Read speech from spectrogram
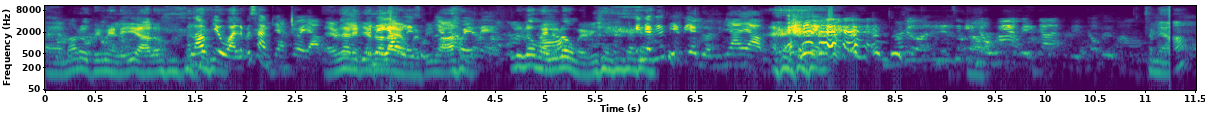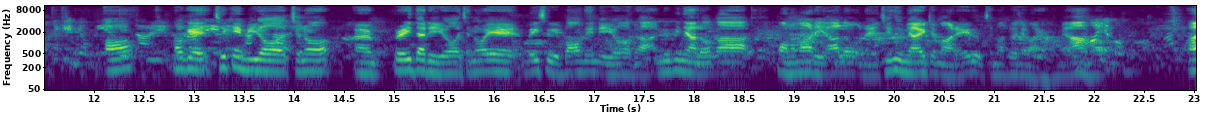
အဲမတို့ပြင်မယ်လေးအားလုံးဘယ်လောက်ပြေသွားလဲပတ်စံပြန်တွက်ရအောင်အဲမလေးပြန်ထွက်လိုက်အောင်ပဲပြီးမှလူလုံးမယ်လူလုံးမယ်ပြီးအင်တာဗျူးဖြစ်ပြလို့မများရဘူးတို့ကဒီစစ်ကမြုံဝေးရဲ့မိသားတွေတော့ပေးပါခင်ဗျာစစ်ကမြုံဝေးရဲ့အော်မိသားတွေဟုတ်ကဲ့ချစ်ခင်ပြီးတော့ကျွန်တော်အဲပရိသတ်တွေရောကျွန်တော်ရဲ့မိတ်ဆွေပေါင်းသင်းတွေရောဒါအမှုပညာလောကပေါင်းသမားတွေအားလုံးလည်းကျေးဇူးအများကြီးတင်ပါတယ်လို့ကျွန်တော်ပြောချင်ပါတယ်ခင်ဗျာဘာရမဟုတ် အာ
